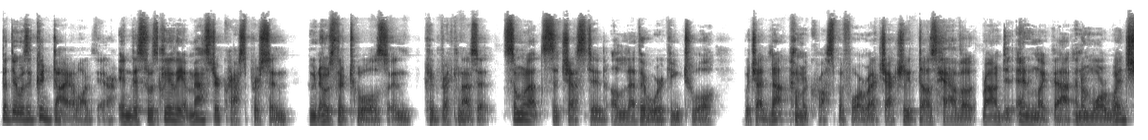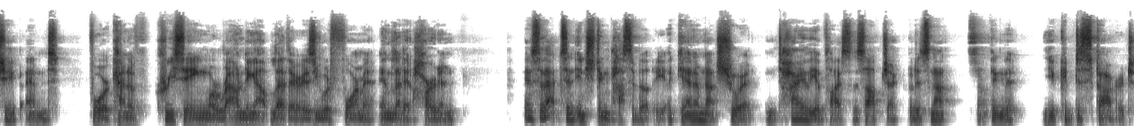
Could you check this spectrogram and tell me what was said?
But there was a good dialogue there. And this was clearly a master craftsperson who knows their tools and could recognize it. Someone else suggested a leather working tool, which I'd not come across before, which actually does have a rounded end like that and a more wedge shape end for kind of creasing or rounding out leather as you would form it and let it harden. And so that's an interesting possibility. Again, I'm not sure it entirely applies to this object, but it's not something that you could discard.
